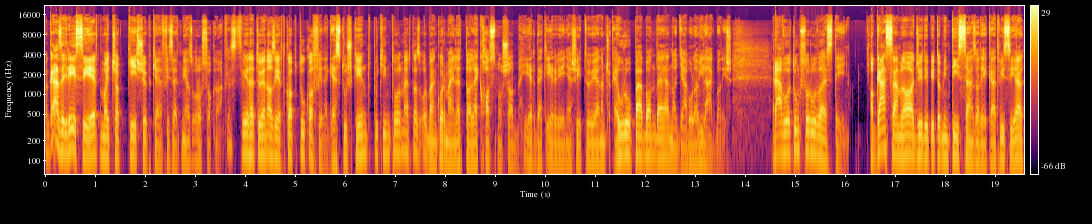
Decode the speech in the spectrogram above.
A gáz egy részéért majd csak később kell fizetni az oroszoknak. Ezt vélhetően azért kaptuk féle gesztusként Putyintól, mert az Orbán kormány lett a leghasznosabb érdek érvényesítője nem csak Európában, de nagyjából a világban is. Rá voltunk szorulva, ez tény. A gázszámla a GDP több mint 10%-át viszi el,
